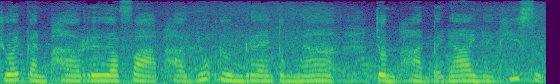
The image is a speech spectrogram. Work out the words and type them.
ช่วยกันพาเรือฝ่าพายุรุนแรงตรงหน้า จนผ่านไปได้ในที่สุด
